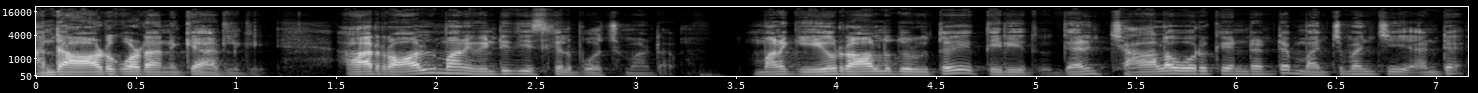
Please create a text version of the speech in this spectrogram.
అంటే ఆడుకోవడానికి వాటికి. ఆ రాళ్ళు మనం ఇంటికి తీసుకెళ్ళిపోవచ్చు అన్నమాట మనకి ఏం రాళ్ళు దొరుకుతాయో తెలియదు కానీ చాలా వరకు ఏంటంటే మంచి మంచి అంటే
